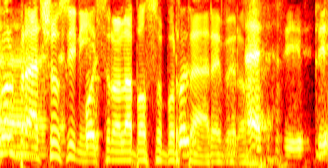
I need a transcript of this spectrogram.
col braccio eh, sinistro la posso portare col... però eh sì sì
